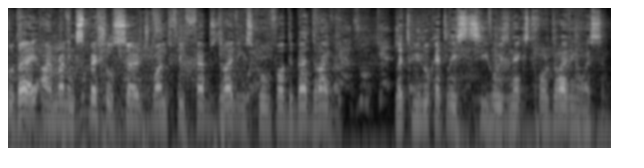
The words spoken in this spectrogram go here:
Today I'm running special Serge 13 Fabs driving school for the bad driver. Let me look at list, see who is next for driving lesson.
